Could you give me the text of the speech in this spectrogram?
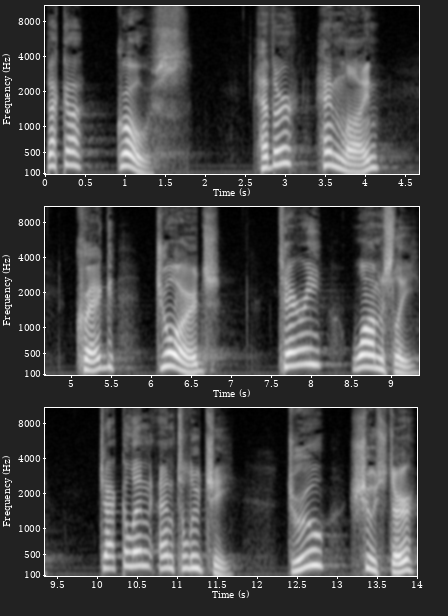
Becca Gross, Heather Henline, Craig, George, Terry Walmsley, Jacqueline Antelucci, Drew Schuster,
